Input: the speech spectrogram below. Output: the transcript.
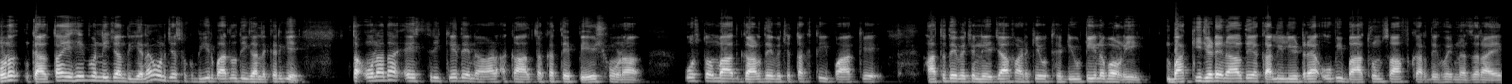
ਹੁਣ ਗੱਲ ਤਾਂ ਇਹ ਮੰਨੀ ਜਾਂਦੀ ਹੈ ਨਾ ਹੁਣ ਜੇ ਸੁਖਬੀਰ ਬਾਦਲ ਦੀ ਗੱਲ ਕਰੀਏ ਤਾਂ ਉਹਨਾਂ ਦਾ ਇਸ ਤਰੀਕੇ ਦੇ ਨਾਲ ਅਕਾਲ ਤਖਤ ਤੇ ਪੇਸ਼ ਹੋਣਾ ਉਸ ਤੋਂ ਬਾਅਦ ਗਲ ਦੇ ਵਿੱਚ ਤਖਤੀ ਪਾ ਕੇ ਹੱਥ ਦੇ ਵਿੱਚ ਨੇਜਾ ਫੜ ਕੇ ਉੱਥੇ ਡਿਊਟੀ ਨਿਭਾਉਣੀ। ਬਾਕੀ ਜਿਹੜੇ ਨਾਲ ਦੇ ਅਕਾਲੀ ਲੀਡਰ ਆ, ਉਹ ਵੀ ਬਾਥਰੂਮ ਸਾਫ਼ ਕਰਦੇ ਹੋਏ ਨਜ਼ਰ ਆਏ।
